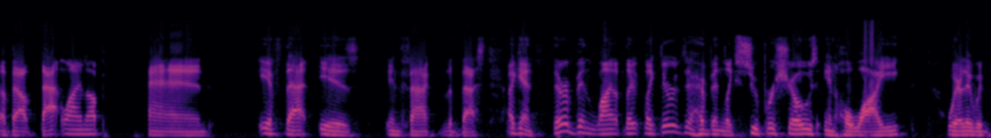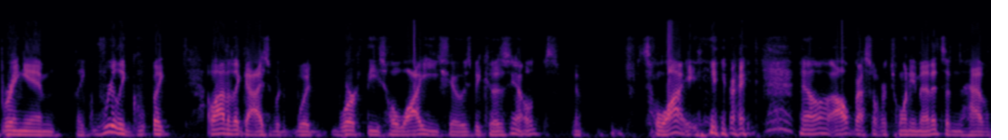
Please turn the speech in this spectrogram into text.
about that lineup and if that is in fact the best. Again, there have been lineup like, like there have been like super shows in Hawaii where they would bring in like really like a lot of the guys would would work these Hawaii shows because you know it's, it's Hawaii, right? You know, I'll wrestle for 20 minutes and have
